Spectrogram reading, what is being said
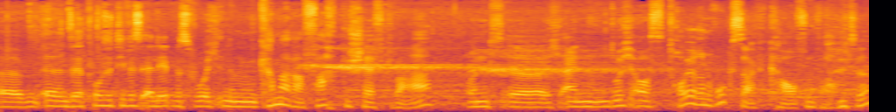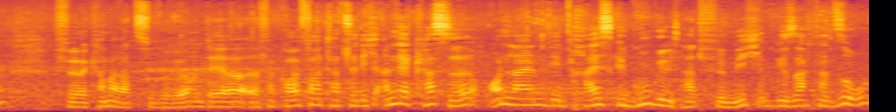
ein sehr positives Erlebnis, wo ich in einem Kamerafachgeschäft war und äh, ich einen durchaus teuren Rucksack kaufen wollte für Kamerazubehör und der äh, Verkäufer tatsächlich an der Kasse online den Preis gegoogelt hat für mich und gesagt hat, so,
